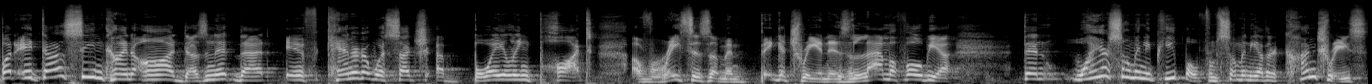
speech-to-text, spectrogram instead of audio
But it does seem kind of odd, doesn't it, that if Canada was such a boiling pot of racism and bigotry and Islamophobia, then why are so many people from so many other countries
